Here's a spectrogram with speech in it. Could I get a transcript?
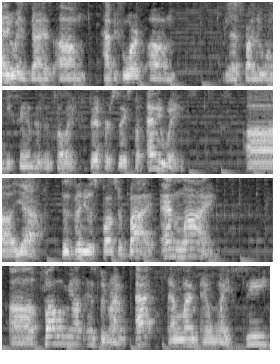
Anyways, guys, um, happy 4th. Um, you guys probably won't be seeing this until like the 5th or 6th. But anyways, uh, yeah, this video is sponsored by Nlime. Uh, follow me on Instagram at NlimeNYC.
